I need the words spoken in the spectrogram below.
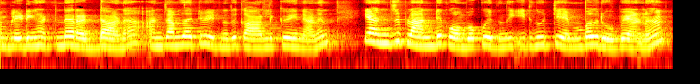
ബ്ലീഡിംഗ് ഹട്ടിന്റെ റെഡ് ആണ്. അഞ്ചാമതായിട്ട് വരുന്നത് ഗാർലിക് വെയിൻ ആണ്. ഈ അഞ്ച് പ്ലാന്റിന്റെ കോംബോക്ക് വരുന്നത് ഇരുന്നൂറ്റി രൂപയാണ്.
